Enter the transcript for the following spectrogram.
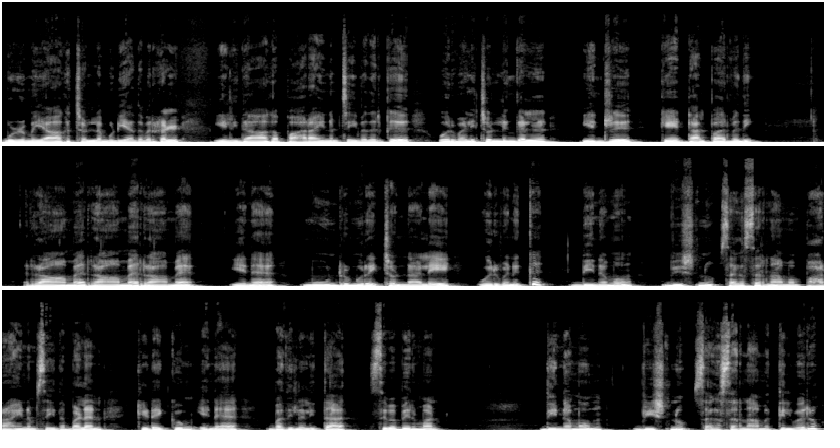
முழுமையாக சொல்ல முடியாதவர்கள் எளிதாக பாராயணம் செய்வதற்கு ஒரு வழி சொல்லுங்கள் என்று கேட்டாள் பார்வதி. ராம ராம ராம என மூன்று முறை சொன்னாலே ஒருவனுக்கு தினமும் விஷ்ணு சகசரநாமம் பாராயணம் செய்த பலன் கிடைக்கும் என பதிலளித்தார் சிவபெருமான். தினமும் விஷ்ணு சகசரநாமத்தில் வரும்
